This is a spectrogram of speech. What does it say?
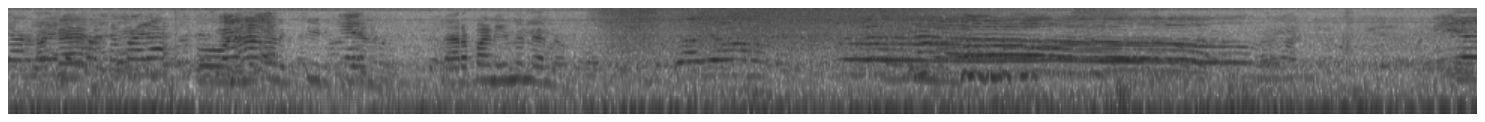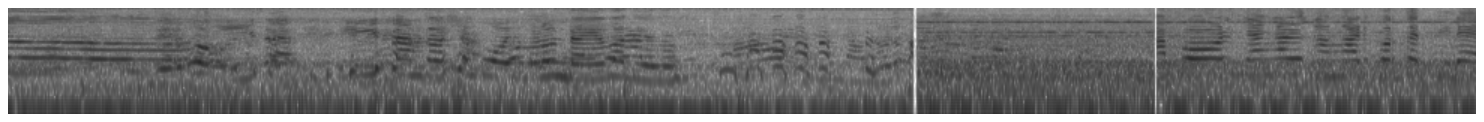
ഞങ്ങളൊക്കെ ഫോണിൽ കളിച്ചിരിക്കുകയാണ് വേറെ പണിയൊന്നുമില്ലല്ലോ ഈ സ- ഈ സന്തോഷം പോരുമ്പോഴും ഉണ്ടായാൽ മതിയല്ലോ അപ്പോൾ ഞങ്ങൾ അങ്ങാടിപ്പുറത്ത് എത്തിയില്ലേ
